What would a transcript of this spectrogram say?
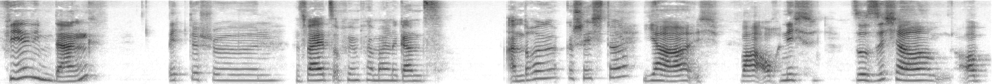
Vielen lieben Dank Bitteschön. Das war jetzt auf jeden Fall mal eine ganz andere Geschichte. Ja, ich war auch nicht so sicher, ob.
